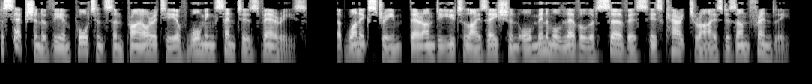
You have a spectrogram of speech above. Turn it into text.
Perception of the importance and priority of warming centers varies. At one extreme, their underutilization or minimal level of service is characterized as unfriendly.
